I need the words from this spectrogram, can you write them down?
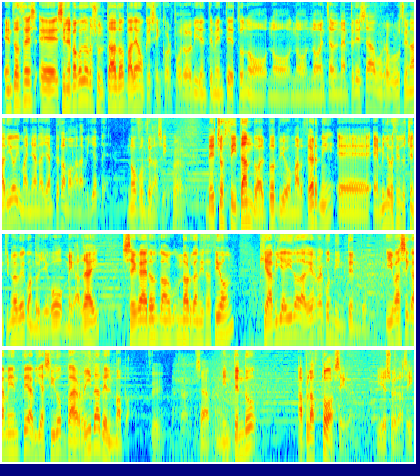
Entonces, eh, sin embargo, los resultados, ¿vale? Aunque se incorporó, evidentemente, esto no, no, no, no entra en una empresa, un revolucionario, y mañana ya empezamos a ganar billetes. No funciona así. Claro. De hecho, citando al propio Mark Cerny, eh, en 1989, cuando llegó Mega Drive, Sega era una, una organización que había ido a la guerra con Nintendo y básicamente había sido barrida del mapa. Sí. O sea, Nintendo aplastó a Sega. Y eso era así.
